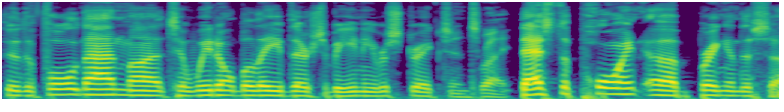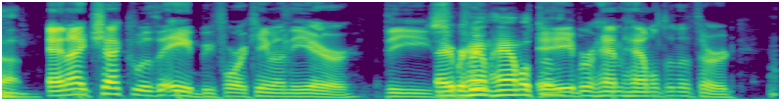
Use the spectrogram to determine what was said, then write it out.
through the full nine months, and we don't believe there should be any restrictions. Right. That's the point of bringing this up. And I checked with Abe before I came on the air. The Abraham Supreme- Hamilton? Abraham Hamilton III.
